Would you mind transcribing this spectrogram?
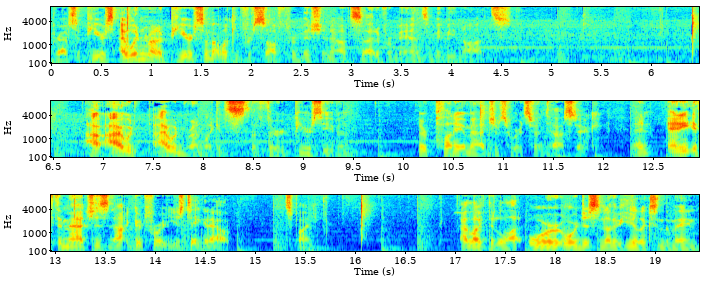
Perhaps a Pierce. I wouldn't run a Pierce. I'm not looking for soft permission outside of Remands and maybe Knots. I, I would I would run like it's a third Pierce even. There are plenty of matchups where it's fantastic. And any if the match is not good for it, you just take it out. It's fine. I liked it a lot. Or or just another Helix in the main.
